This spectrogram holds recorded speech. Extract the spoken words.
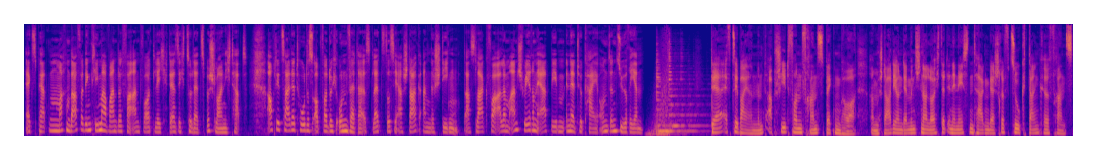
Experten machen dafür den Klimawandel verantwortlich, der sich zuletzt beschleunigt hat. Auch die Zahl der Todesopfer durch Unwetter ist letztes Jahr stark angestiegen. Das lag vor allem an schweren Erdbeben in der Türkei und in Syrien. Der FC Bayern nimmt Abschied von Franz Beckenbauer. Am Stadion der Münchner leuchtet in den nächsten Tagen der Schriftzug Danke Franz.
